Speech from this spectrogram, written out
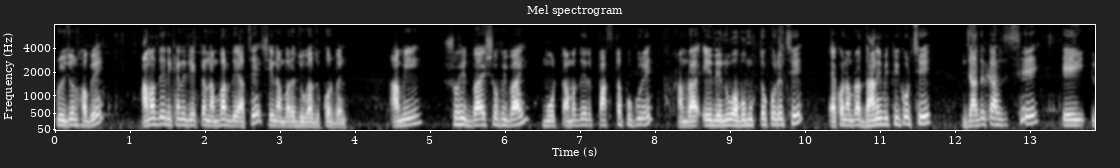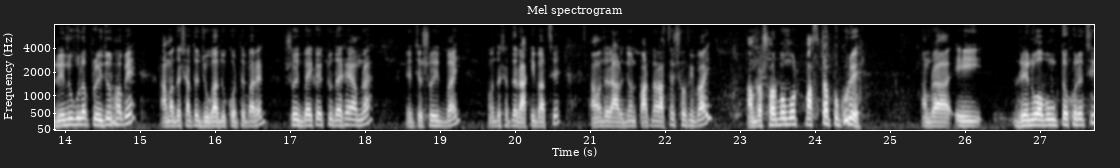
প্রয়োজন হবে, আমাদের এখানে যে একটা নাম্বার দেওয়া আছে, সেই নাম্বারে যোগাযোগ করবেন। আমি শহীদ ভাই, শফি ভাই, মোট আমাদের পাঁচটা পুকুরে আমরা এই রেনু অবমুক্ত করেছি। এখন আমরা ধানে বিক্রি করছি। যাদের কাছে এই রেনুগুলো প্রয়োজন হবে, আমাদের সাথে যোগাযোগ করতে পারেন। শহীদ ভাইকে একটু দেখাই আমরা। হচ্ছে শহীদ ভাই, আমাদের সাথে রাকিব আছে। আমাদের আরেকজন পার্টনার আছে, শফি ভাই। আমরা সর্বমোট পাঁচটা পুকুরে আমরা এই রেনু অবমুক্ত করেছি।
